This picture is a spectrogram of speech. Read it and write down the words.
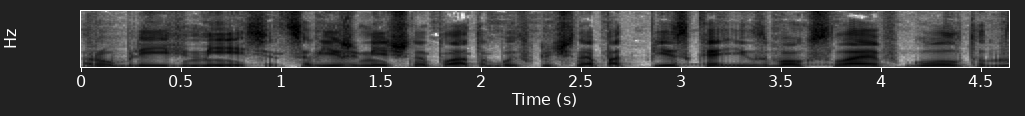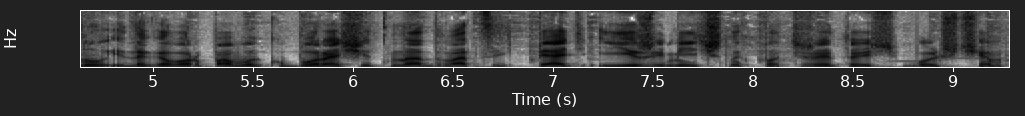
рублей в месяц. В ежемесячную плату будет включена подписка Xbox Live Gold, ну и договор по выкупу рассчитан на 25 ежемесячных платежей, то есть больше, чем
